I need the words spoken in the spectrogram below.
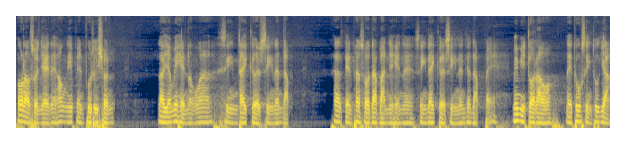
พวกเราส่วนใหญ่ในห้องนี้เป็นปุถุชน เรายังไม่เห็นหรอกว่าสิ่งใดเกิดสิ่งนั้นดับ ถ้าเป็นพระโสดาบันจะเห็นเลยสิ่งใดเกิดสิ่งนั้นจะดับไป ไม่มีตัวเราในทุกสิ่งทุกอย่าง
